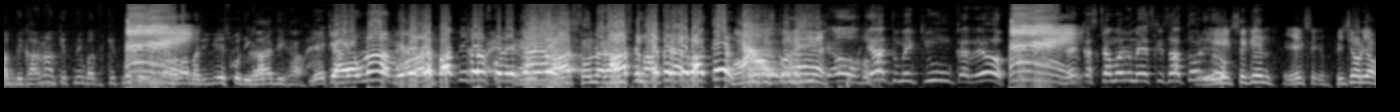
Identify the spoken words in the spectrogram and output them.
अब दिखा ना कितनी बद, कितनी हवा भरी हुई है इसको दिखा। दिखा दिखा। लेके आया हूँ ना मेरे से बात नहीं कर उसको लेके आया हूँ। बात कर। बात कर। कौन किसको लाया? क्या गया तुम्हें क्यों कर रहे हो? मैं कस्टमर हूँ मैं इसके साथ थोड़ी एक सेकंड एक सेकंड पीछे उड़ जाओ।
